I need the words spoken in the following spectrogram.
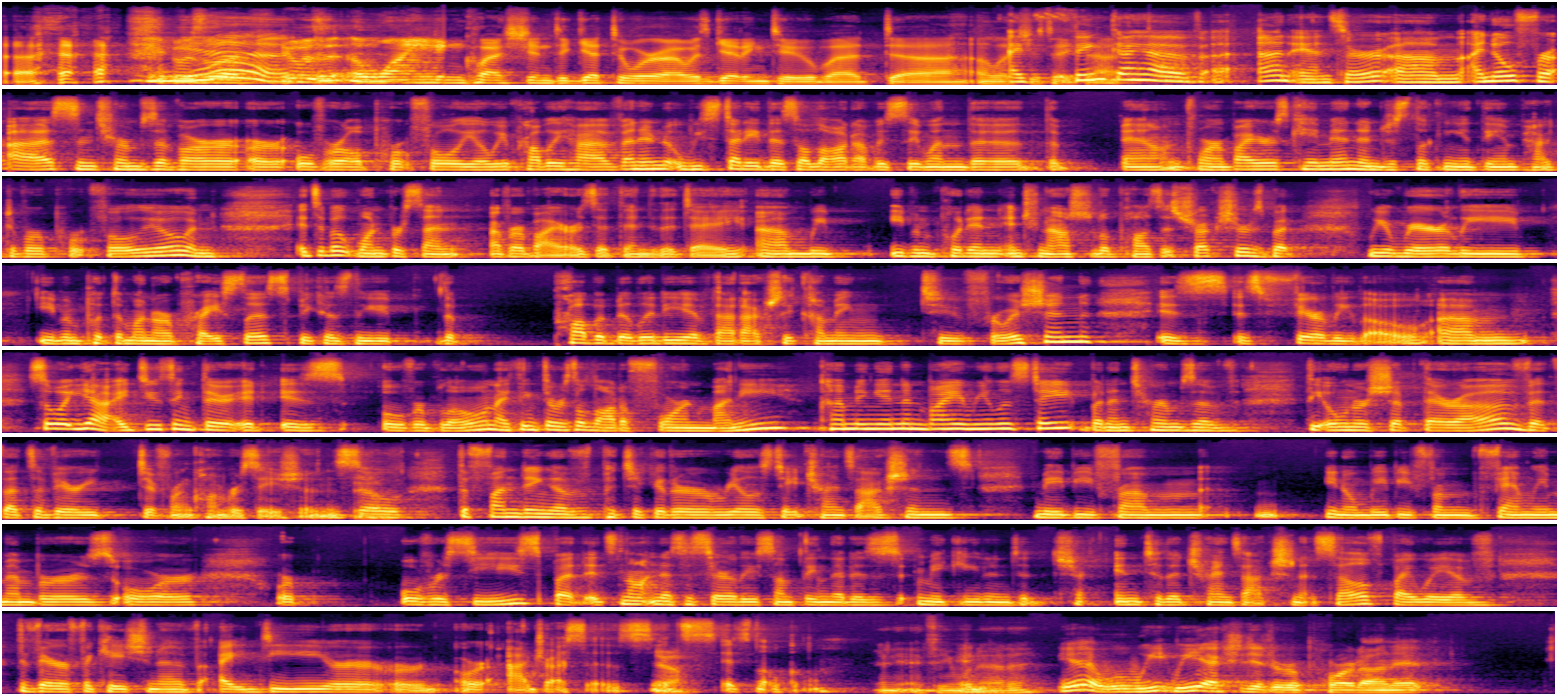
it was Yeah. a, it was a winding question to get to where I was getting to, but uh, I'll let I you take that. I think that. I have an answer. Um, I know for us, in terms of our, our overall portfolio, we probably have, and we studied this a lot, obviously, when the, the on foreign buyers came in and just looking at the impact of our portfolio. And it's about 1% of our buyers at the end of the day. Um, we even put in international deposit structures, but we rarely even put them on our price list because the, the probability of that actually coming to fruition is is fairly low. Um, so yeah, I do think there it is overblown. I think there's a lot of foreign money coming in and buying real estate, but in terms of the ownership thereof, it, that's a very different conversation. So the funding of particular real estate transactions, maybe from you know maybe from family members or or overseas, but it's not necessarily something that is making it into tr- into the transaction itself by way of the verification of ID or or, or addresses. It's it's local. Anything you want to add? Yeah, well, we, we actually did a report on it.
